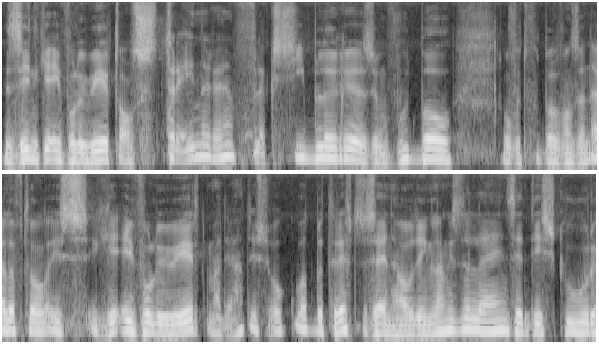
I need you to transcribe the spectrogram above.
zin geëvolueerd als trainer. Hè. Flexibeler, eh, zijn voetbal, of het voetbal van zijn elftal is geëvolueerd. Maar ja, dus ook wat betreft zijn houding langs de lijn, zijn discours.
